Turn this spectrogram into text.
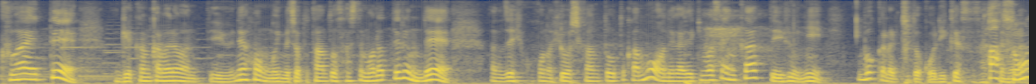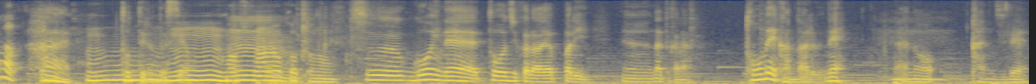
加えて「月刊カメラマン」っていうね本を今ちょっと担当させてもらってるんであのぜひここの表紙関東とかもお願いできませんかっていうふうに僕からちょっとこうリクエストさあせてもらそうだったはい。うん。撮ってるんですよ。すごいね当時からやっぱり、えーなんていうかな透明感のあるねあの感じで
